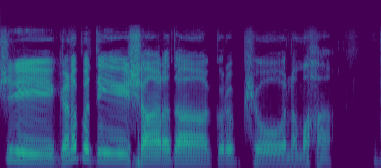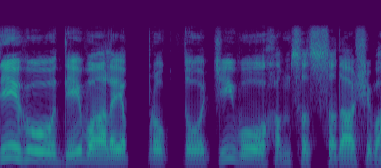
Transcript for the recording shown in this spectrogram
ಶ್ರೀ ಗಣಪತಿ ಶಾರದಾ ಗುರುಭ್ಯೋ ನಮಃ. ದೇಹೋ ದೇವಾಲಯ ಪ್ರೋಕ್ತೋ ಜೀವೋ ಹಂಸ ಸದಾಶಿವ.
